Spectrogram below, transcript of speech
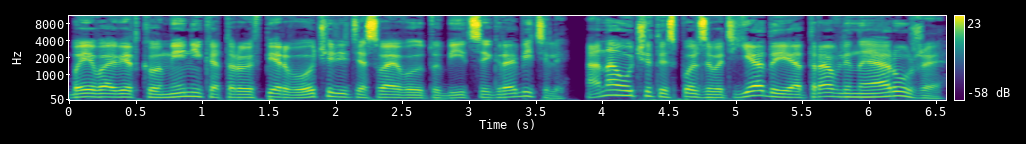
Боевая ветка умений, которую в первую очередь осваивают убийцы и грабители. Она учит использовать яды и отравленное оружие,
